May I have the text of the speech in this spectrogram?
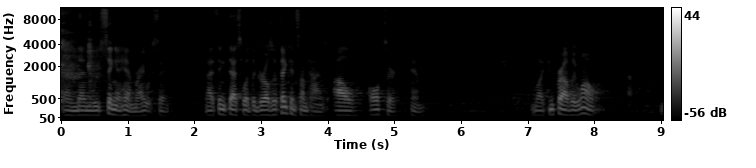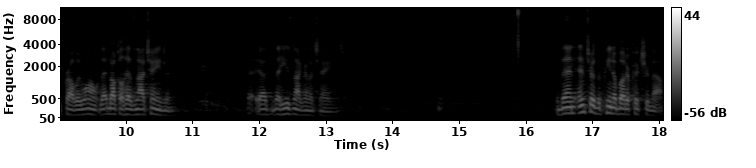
and then we sing a hymn, right? We sing. And I think that's what the girls are thinking sometimes. I'll alter him. I'm like, you probably won't. You probably won't. That knucklehead's not changing. He's not going to change. Then enter the peanut butter picture now.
